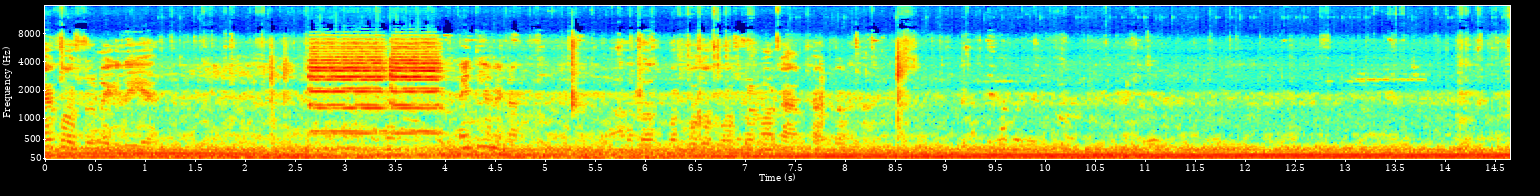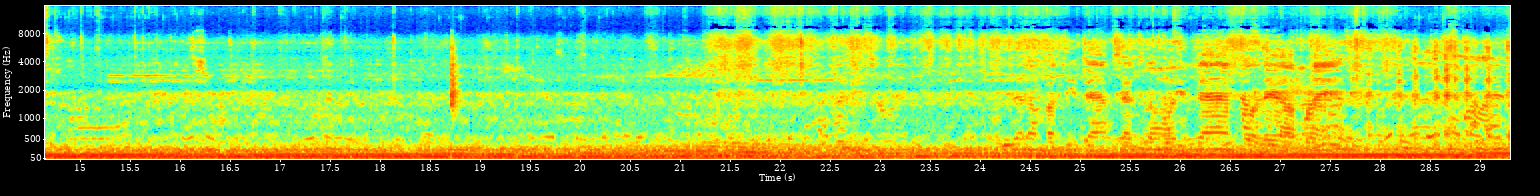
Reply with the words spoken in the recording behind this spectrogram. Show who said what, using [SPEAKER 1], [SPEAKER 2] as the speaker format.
[SPEAKER 1] ہے کوسٹر میں کی لئی ہے ਇਹ
[SPEAKER 2] ਤੀਆਂ ਬੇਟਾ
[SPEAKER 1] ਆਹ ਬੱਸ ਬੱਸ ਕੋਸਟਰ ਨਾਲ ਟਾਈਮ ਸੈੱਟ ਕਰਨਾ ਹੈ ਜਿਹੜਾ ਨੰਬਰ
